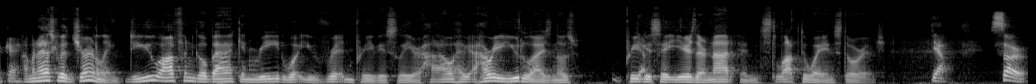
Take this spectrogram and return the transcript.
Okay. I'm going to ask you about journaling. Do you often go back and read what you've written previously, or how have, how are you utilizing those previous eight years that are not in, locked away in storage? Yeah. So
